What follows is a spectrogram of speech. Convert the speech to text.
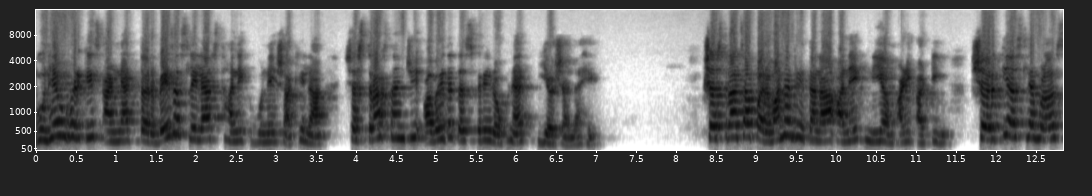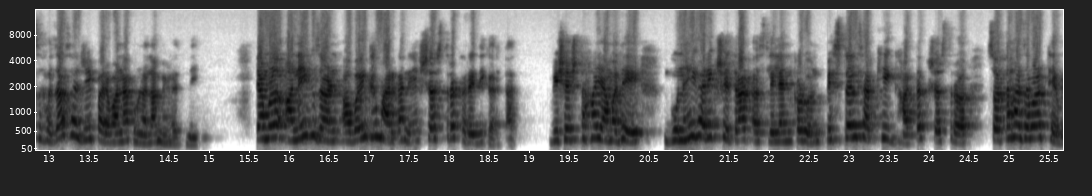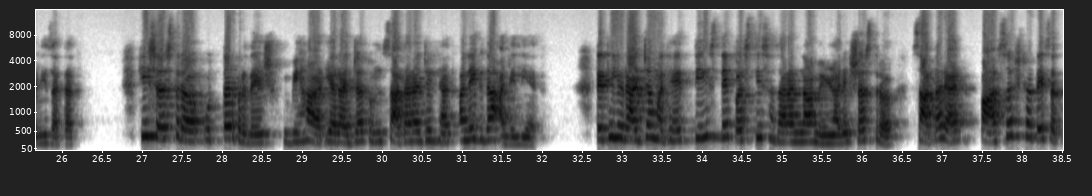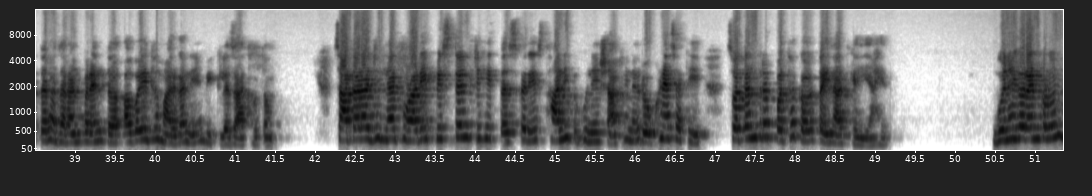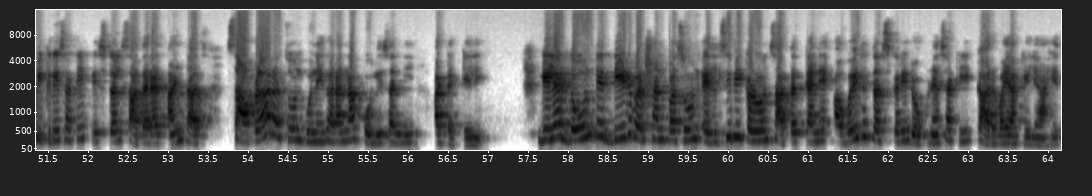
गुन्हे उघडकीस आणण्यात तरबेज असलेल्या स्थानिक गुन्हे शाखेला शस्त्रास्त्रांची अवैध तस्करी रोखण्यात यश आलं आहे. शस्त्राचा परवाना घेताना अनेक नियम आणि अटी शर्ती असल्यामुळं सहजासहजी परवाना कुणाला मिळत नाही. त्यामुळं अनेक जण अवैध मार्गाने शस्त्र खरेदी करतात. विशेषतः यामध्ये गुन्हेगारी क्षेत्रात असलेल्यांकडून पिस्टल सारखी घातक शस्त्र स्वतःजवळ ठेवली जातात. ही शस्त्र उत्तर प्रदेश बिहार या राज्यातून सातारा जिल्ह्यात अनेकदा आलेली आहेत. तेथील राज्यामध्ये तीस ते पस्तीस हजारांना मिळणारे शस्त्र साताऱ्यात पासष्ट ते सत्तर हजारांपर्यंत अवैध मार्गाने विकलं जात होतं. सातारा जिल्ह्यात होणारी पिस्टलची ही तस्करी स्थानिक गुन्हे शाखेने रोखण्यासाठी स्वतंत्र पथक तैनात केली आहेत. गुन्हेगारांकडून विक्रीसाठी पिस्टल साताऱ्यात आणताच सापळा रचून गुन्हेगारांना पोलिसांनी अटक केली. गेल्या दोन ते दीड वर्षांपासून एलसीबी कडून सातत्याने अवैध तस्करी रोखण्यासाठी कारवाया केल्या आहेत.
